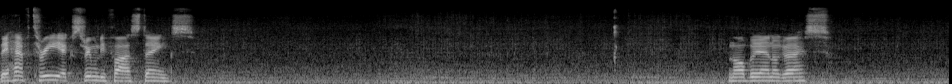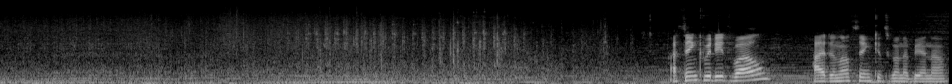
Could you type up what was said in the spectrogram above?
They have three extremely fast tanks. No bueno, guys. I think we did well. I do not think it's gonna be enough.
